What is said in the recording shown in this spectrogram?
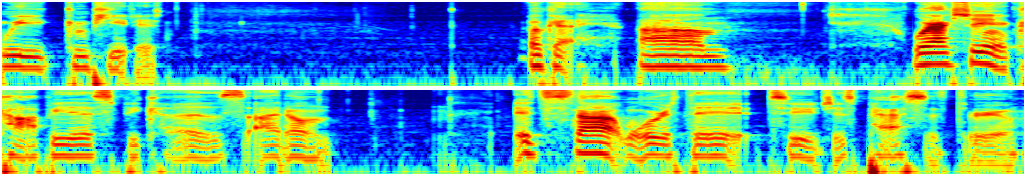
we computed. Okay, um, we're actually going to copy this because I don't, it's not worth it to just pass it through.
